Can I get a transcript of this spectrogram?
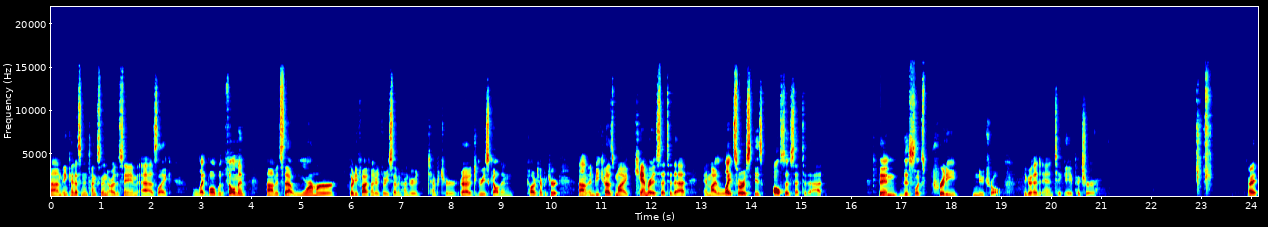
Um, incandescent and tungsten are the same as like light bulb with a filament. Um, it's that warmer 3500, 3700 temperature uh, degrees Kelvin color temperature. Um, and because my camera is set to that and my light source is also set to that, then this looks pretty neutral. Let me go ahead and take a picture. All right,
